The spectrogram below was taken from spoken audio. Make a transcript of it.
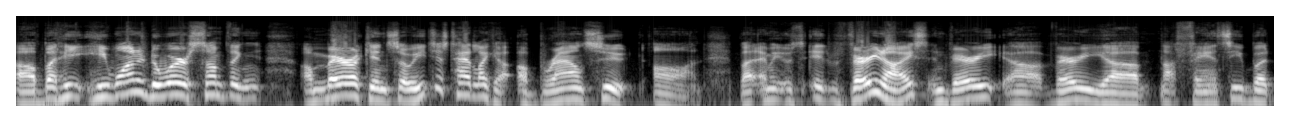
Uh, but he, he wanted to wear something American, so he just had like a, a brown suit on. But I mean, it was it was very nice and very uh, very uh, not fancy, but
